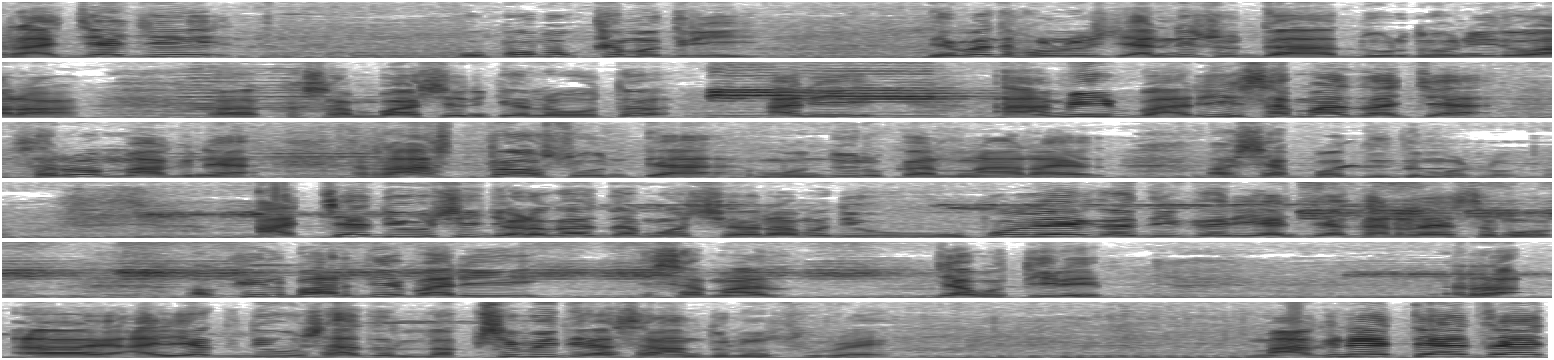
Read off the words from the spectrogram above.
राज्याचे उपमुख्यमंत्री देवेंद्र फडणवीस यांनीसुद्धा दूरध्वनीद्वारा संभाषण केलं होतं. आणि आम्ही बारी समाजाच्या सर्व मागण्या रास्त असून त्या मंजूर करणार आहेत अशा पद्धतीनं म्हटलं होतं. आजच्या दिवशी जळगाव जामोद शहरामध्ये उपविभाग अधिकारी यांच्या कार्यालयासमोर अखिल भारतीय बारी समाजच्या वतीने र एक दिवसाचं लक्षवेधी असं आंदोलन सुरू आहे. मागण्या त्याच आहेत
